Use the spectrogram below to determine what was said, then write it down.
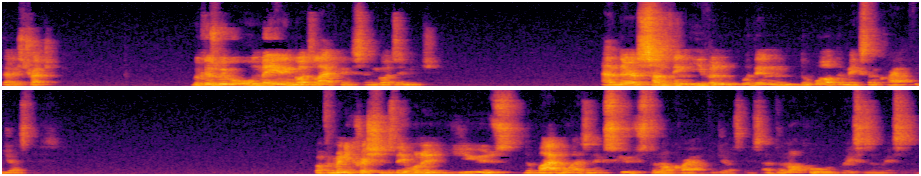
That is tragic. Because we were all made in God's likeness and God's image. And there's something even within the world that makes them cry out for justice. But for many Christians, they want to use the Bible as an excuse to not cry out for justice and to not call racism racism.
